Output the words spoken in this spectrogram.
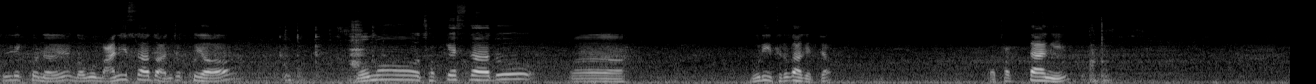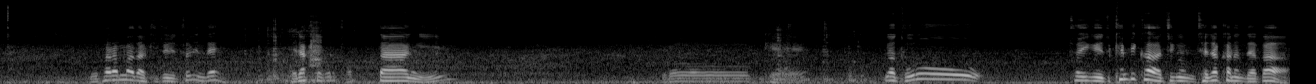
실리콘을 너무 많이 쏴도 안 좋고요. 너무 적게 쏴도 어, 물이 들어가겠죠? 그러니까 적당히. 뭐 사람마다 기준이 틀린데 대략적으로 적당히 이렇게. 그러니까 도로 저희 그 캠핑카 지금 제작하는 데가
